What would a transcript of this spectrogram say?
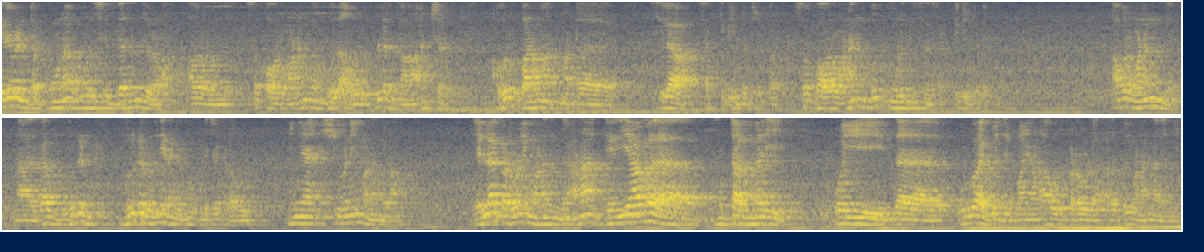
இறைவன்கிட்ட போன ஒரு சித்தர்னு சொல்லலாம். அவரை வந்து ஸோ அப்போ அவர் வணங்கும் போது அவருக்குள்ளே இருக்க ஆற்றல் அவர் பரமாத்மாட்ட சில சக்திகள் பெற்றிருப்பார். ஸோ அப்போ அவரை வணங்கும் போது உங்களுக்கு சில சக்திகள் கிடைக்கும். அவரை வணங்குங்க. நான் அதுக்காக முருகன் முருகர் வந்து எனக்கு ரொம்ப பிடிச்ச கடவுள். நீங்கள் சிவனையும் வணங்கலாம். எல்லா கடவுளையும் வணங்குங்க. ஆனால் தெரியாமல் முட்டாள் மாதிரி போய் இந்த உருவாக்கி வச்சுருப்பான் ஏன்னா ஒரு கடவுளை. அதை போய் வணங்காதீங்க.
